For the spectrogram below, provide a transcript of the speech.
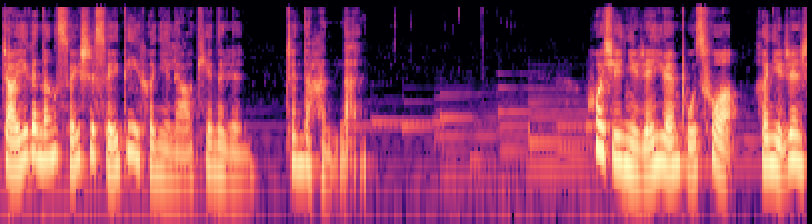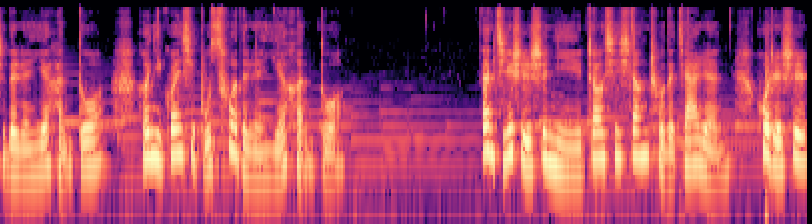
找一个能随时随地和你聊天的人，真的很难。或许你人缘不错。和你认识的人也很多，和你关系不错的人也很多。但即使是你朝夕相处的家人，或者是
